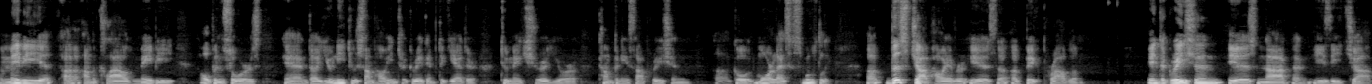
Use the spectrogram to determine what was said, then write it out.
maybe uh, on the cloud, maybe open source, and uh, you need to somehow integrate them together to make sure your company's operation uh, go more or less smoothly. Uh, this job, however, is a, a, big problem. Integration is not an easy job.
